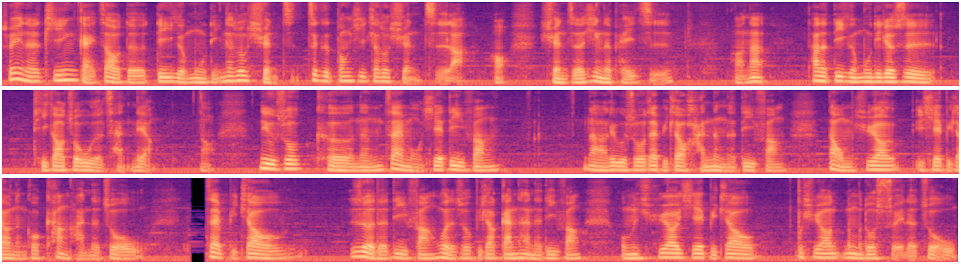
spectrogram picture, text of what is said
所以呢，基因改造的第一个目的，应该说选择这个东西叫做选择啦，哦，选择性的培植。好，那它的第一个目的就是提高作物的产量啊。例如说，可能在某些地方，那例如说在比较寒冷的地方，那我们需要一些比较能够抗寒的作物。在比较热的地方，或者说比较干旱的地方，我们需要一些比较不需要那么多水的作物。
